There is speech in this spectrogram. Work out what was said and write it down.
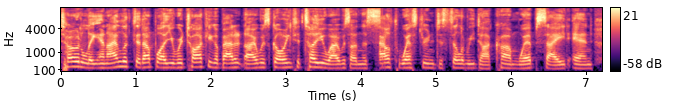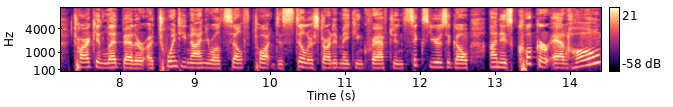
Totally. And I looked it up while you were talking about it. I was going to tell you I was on the southwesterndistillery.com website and Tarquin Leadbetter, a 29 year old self taught distiller, started making craft gin six years ago on his cooker at home.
